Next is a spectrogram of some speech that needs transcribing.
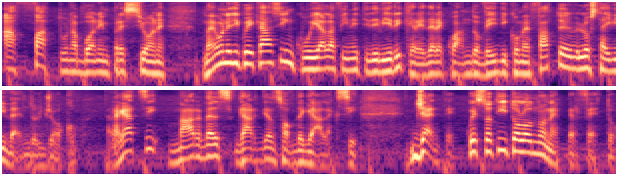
affatto una buona impressione, ma è uno di quei casi in cui alla fine ti devi ricredere quando vedi come è fatto e lo stai vivendo il gioco. Ragazzi, Marvel's Guardians of the Galaxy. Gente, questo titolo non è perfetto,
